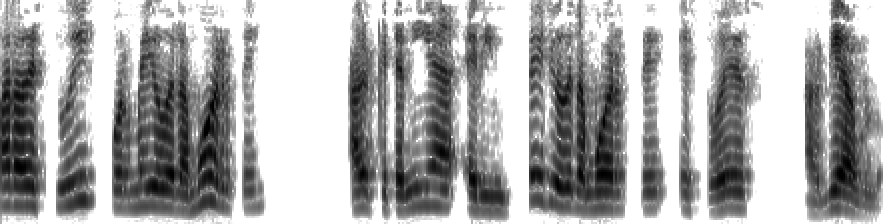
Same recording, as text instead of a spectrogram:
para destruir por medio de la muerte al que tenía el imperio de la muerte, esto es, al diablo,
